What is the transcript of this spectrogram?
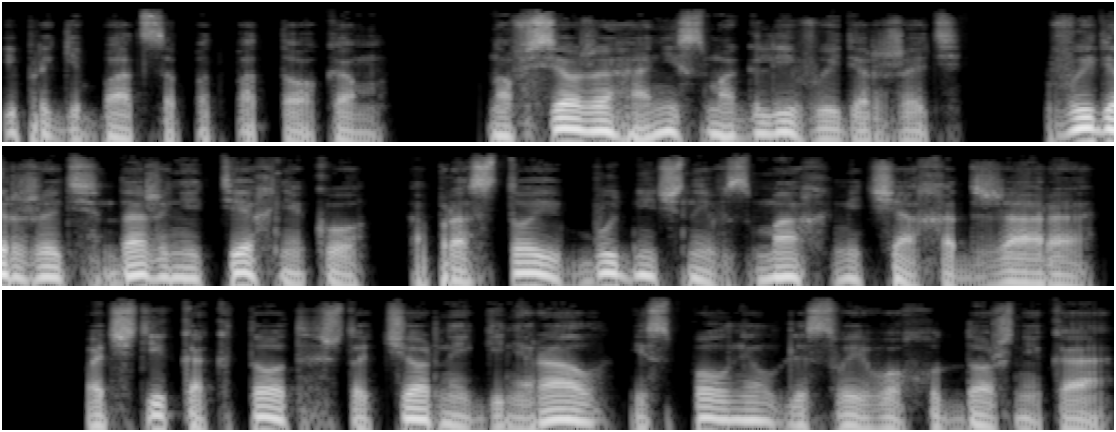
и прогибаться под потоком. Но все же они смогли выдержать. Выдержать даже не технику, а простой будничный взмах меча Хаджара почти как тот, что черный генерал исполнил для своего художника.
